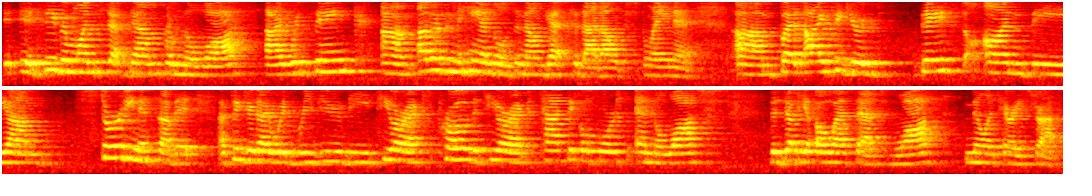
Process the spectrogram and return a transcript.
it's even one step down from the WOSS, I would think, um, other than the handles, and I'll get to that, I'll explain it. Um, but I figured, based on the um, sturdiness of it, I figured I would review the TRX Pro, the TRX Tactical Force, and the WOSS, the WOSS, WOSS military straps.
